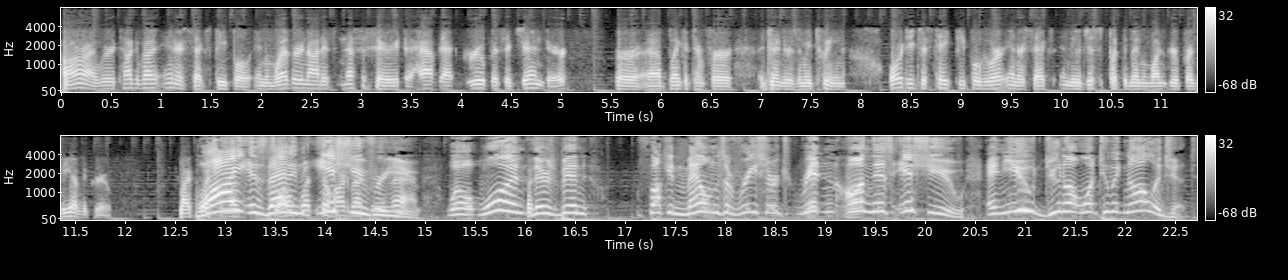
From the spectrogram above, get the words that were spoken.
All right, we were talking about intersex people and whether or not it's necessary to have that group as a gender, or uh, blanket term for genders in between, or to just take people who are intersex and to just put them in one group or the other group. My Why was, is that well, an so issue for you? that? Well, one, there's been fucking mountains of research written on this issue, and you do not want to acknowledge it.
